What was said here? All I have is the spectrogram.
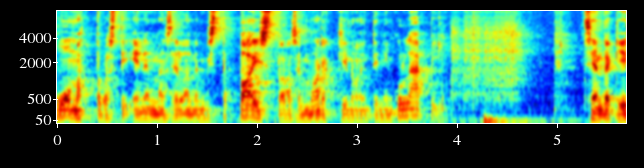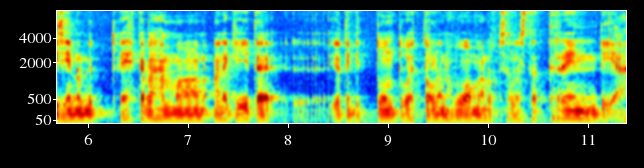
huomattavasti enemmän sellainen, mistä paistaa se markkinointi niin kuin läpi. Sen takia siinä on nyt ehkä vähän, maan, ainakin itse jotenkin tuntuu, että olen huomannut sellaista trendiä,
